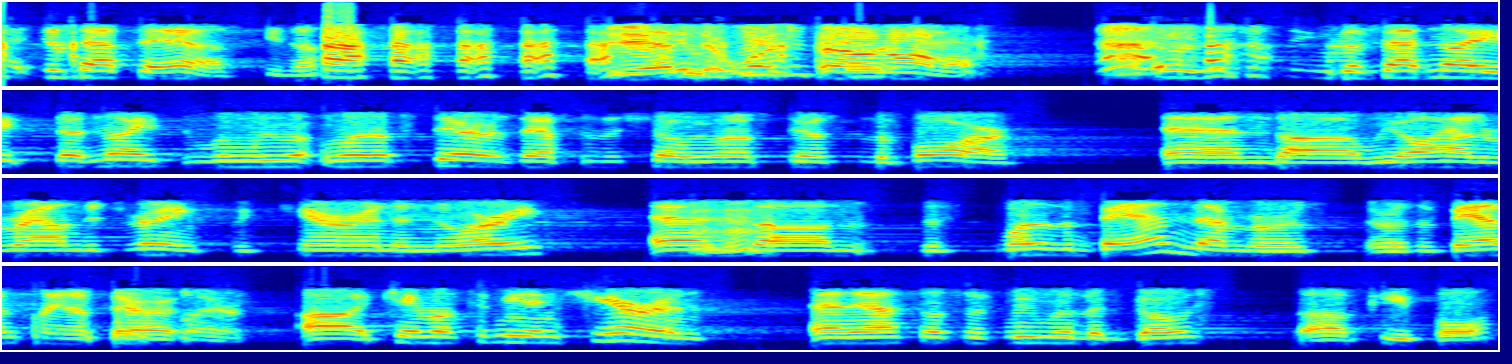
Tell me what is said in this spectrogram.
I just have to ask, you know. Yes, it was paranormal. it was interesting because that night, that night when we went upstairs after the show, we went upstairs to the bar, and uh, we all had a round of drinks with Ciarán and Nori. And um, this, one of the band members, there was a band playing up there, uh, came up to me and Ciarán and asked us if we were the ghost uh, people.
